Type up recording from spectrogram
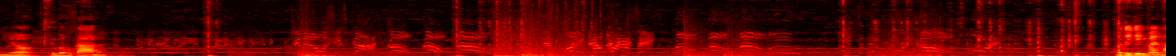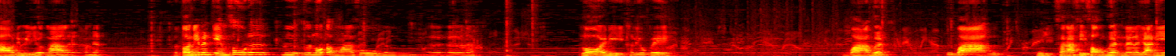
นี่ก็ซูโกสุการนะจริงๆแมนพาวนี่มีเยอะมากเลยตอนเนี้ย แต่ตอนนี้เป็นเกมสู้ด้วยหรือรถออกมาสู้มันเออเออนะ Hold position. ร้อยดิคาริโอเป้วาเพื่อนกูวากูกูชนะสี่สองเพื่อนในระยะนี้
